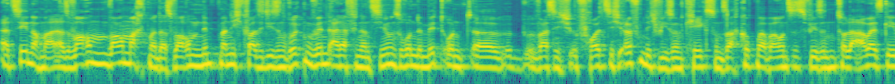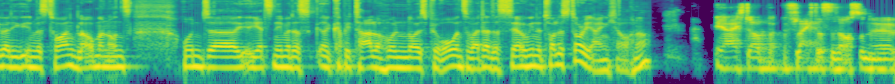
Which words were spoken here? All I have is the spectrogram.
Erzähl nochmal, also warum, warum macht man das? Warum nimmt man nicht quasi diesen Rückenwind einer Finanzierungsrunde mit und, äh, weiß ich, freut sich öffentlich wie so ein Keks und sagt, guck mal, bei uns ist, wir sind ein toller Arbeitsgeber, die Investoren glauben an uns und äh, jetzt nehmen wir das Kapital und holen ein neues Büro und so weiter. Das ist ja irgendwie eine tolle Story eigentlich auch, ne? Ja, ich glaube, vielleicht ist es auch so eine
